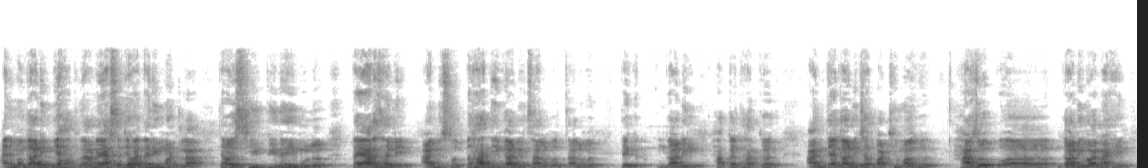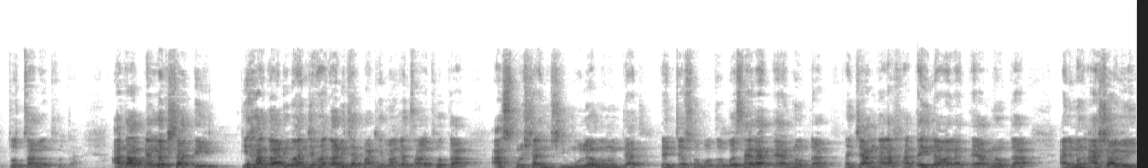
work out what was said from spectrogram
आणि मग गाडी मी हाकणार नाही असं जेव्हा त्यांनी म्हटला त्यावेळेस ही तीनही मुलं तयार झाले आणि स्वतः ती गाडी चालवत चालवत ते गाडी हाकत हाकत आणि त्या गाडीच्या पाठीमागं हा जो गाडीवान आहे तो चालत होता. आता आपल्या लक्षात येईल की हा गाडीवान जेव्हा गाडीच्या पाठीमागे चालत होता अस्पृश्यांची मुलं म्हणून त्यात त्यांच्यासोबत बसायला तयार नव्हता त्यांच्या अंगाला हातही लावायला तयार नव्हता. आणि मग अशा वेळी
